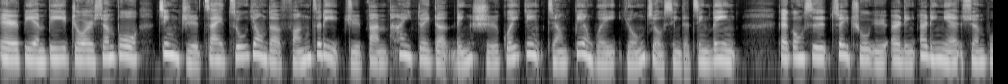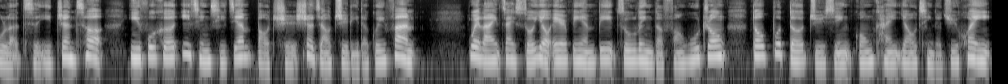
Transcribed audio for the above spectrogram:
Airbnb 周二宣布，禁止在租用的房子里举办派对的临时规定将变为永久性的禁令。该公司最初于二零二零年宣布了此一政策，以符合疫情期间保持社交距离的规范。未来，在所有 Airbnb 租赁的房屋中，都不得举行公开邀请的聚会。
